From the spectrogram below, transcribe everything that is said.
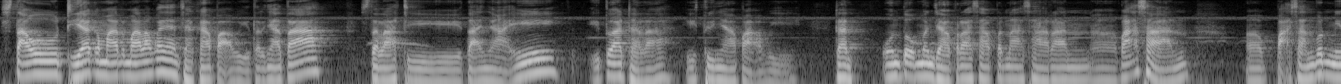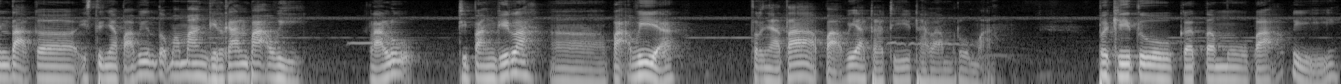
setahu dia kemarin malam kan yang jaga Pak Wi ternyata setelah ditanyai itu adalah istrinya Pak Wi. Dan untuk menjawab rasa penasaran eh, Pak San, eh, Pak San pun minta ke istrinya Pak Wi untuk memanggilkan Pak Wi. Lalu dipanggillah eh, Pak Wi ya. Ternyata Pak Wi ada di dalam rumah. Begitu ketemu Pak Wi,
